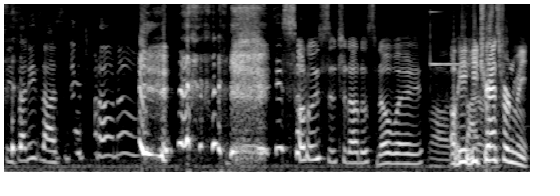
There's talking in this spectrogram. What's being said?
He said he's not a snitch, but I don't know. He's totally snitching on us. No way. Oh, Oh, he, he transferred me.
